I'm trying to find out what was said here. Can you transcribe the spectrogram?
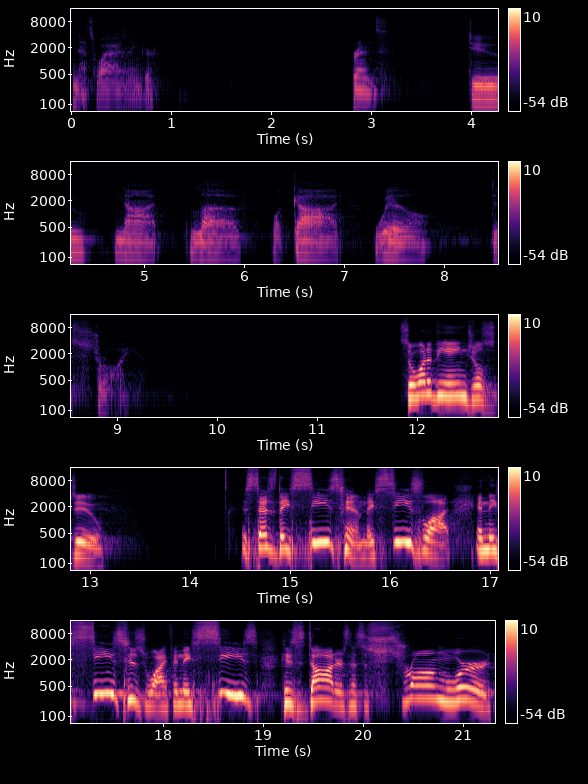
And that's why I linger. Friends, do not love what God will destroy. So, what do the angels do? It says they seize him, they seize Lot, and they seize his wife, and they seize his daughters. And that's a strong word.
